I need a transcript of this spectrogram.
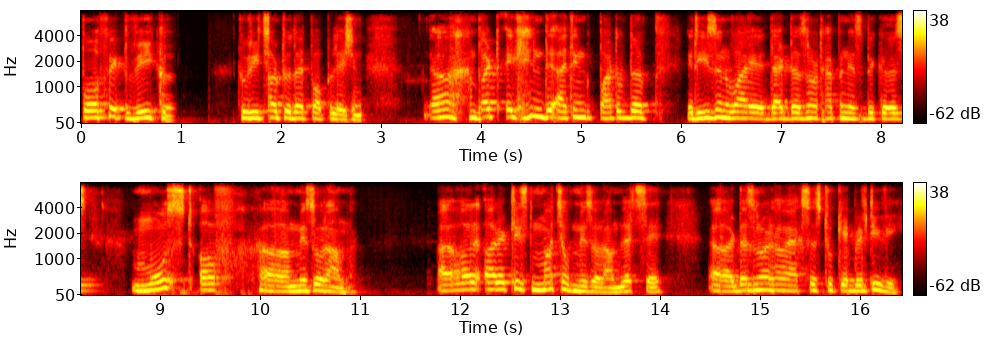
perfect vehicle to reach out to that population. Uh, but again, the, I think part of the reason why that does not happen is because most of uh, Mizoram, uh, or, or at least much of Mizoram, let's say, uh, does not have access to cable TV.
